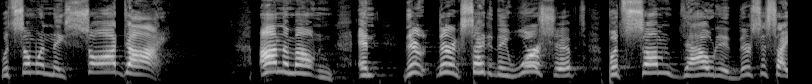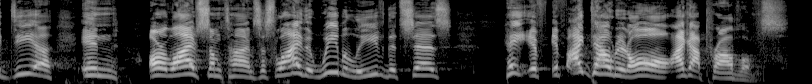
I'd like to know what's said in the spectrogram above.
with someone they saw die on the mountain, and they're, they're excited. They worshiped, but some doubted. There's this idea in our lives sometimes, this lie that we believe that says, hey, if, if I doubt at all, I got problems.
